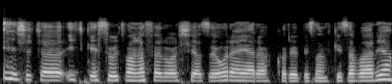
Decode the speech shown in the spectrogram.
és hogyha így készült volna fel Orsi az ő órájára, akkor ő bizony kizavarja.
